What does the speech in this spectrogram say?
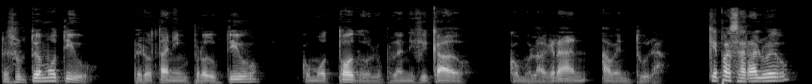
Resultó emotivo, pero tan improductivo como todo lo planificado, como la gran aventura. ¿Qué pasará luego?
